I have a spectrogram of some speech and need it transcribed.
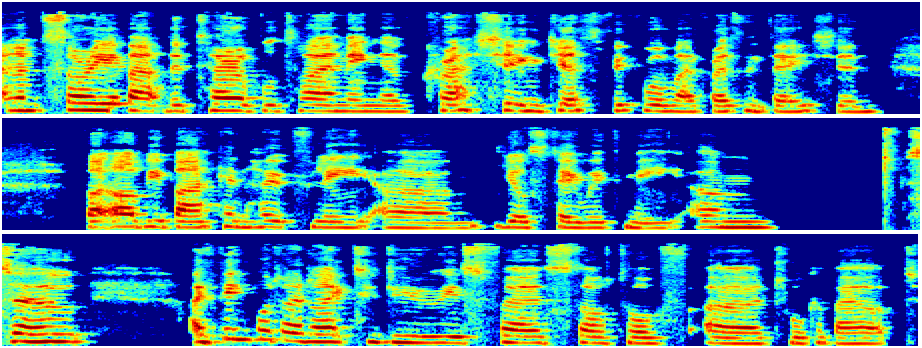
and I'm sorry about the terrible timing of crashing just before my presentation but I'll be back and hopefully um, you'll stay with me. Um, so I think what I'd like to do is first start off uh, talk about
